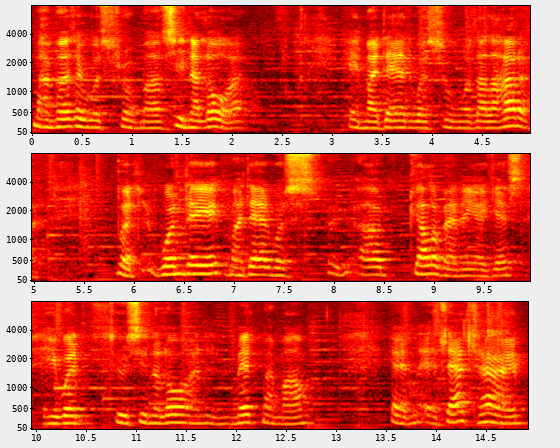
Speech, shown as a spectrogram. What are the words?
My mother was from uh, Sinaloa, and my dad was from Guadalajara. But one day, my dad was out gallivanting, I guess. He went to Sinaloa and met my mom. And at that time,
